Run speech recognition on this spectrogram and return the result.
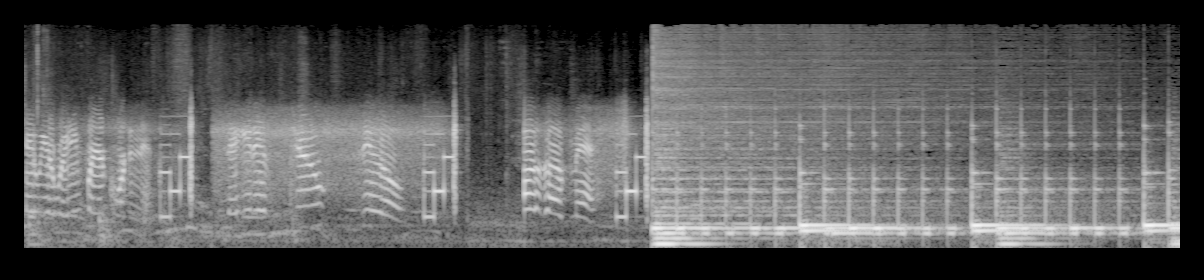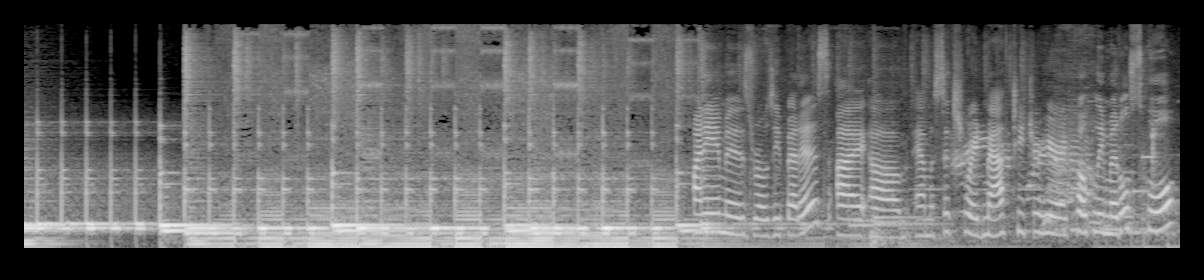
Okay, we are waiting for your coordinates. Negative two zero. How's up, miss? Rosie Perez. I um, am a sixth grade math teacher here at Coakley Middle School,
